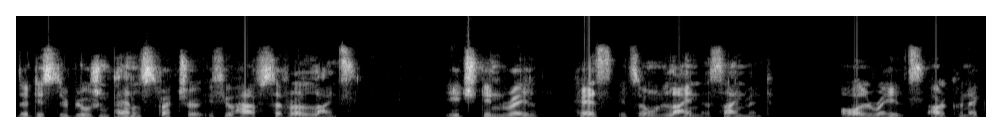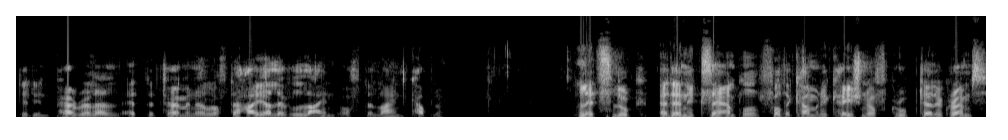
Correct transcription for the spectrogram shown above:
the distribution panel structure if you have several lines. Each DIN rail has its own line assignment. All rails are connected in parallel at the terminal of the higher level line of the line coupler. Let's look at an example for the communication of group telegrams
